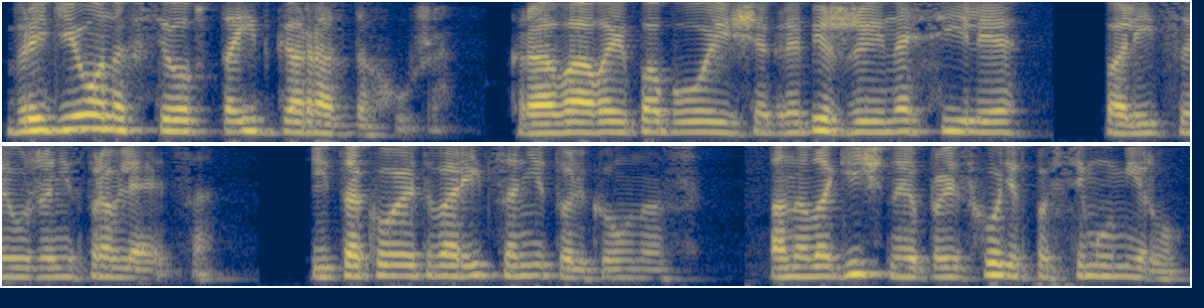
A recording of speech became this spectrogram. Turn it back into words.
В регионах все обстоит гораздо хуже. Кровавые побоища, грабежи, насилие. Полиция уже не справляется. И такое творится не только у нас. Аналогичное происходит по всему миру.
